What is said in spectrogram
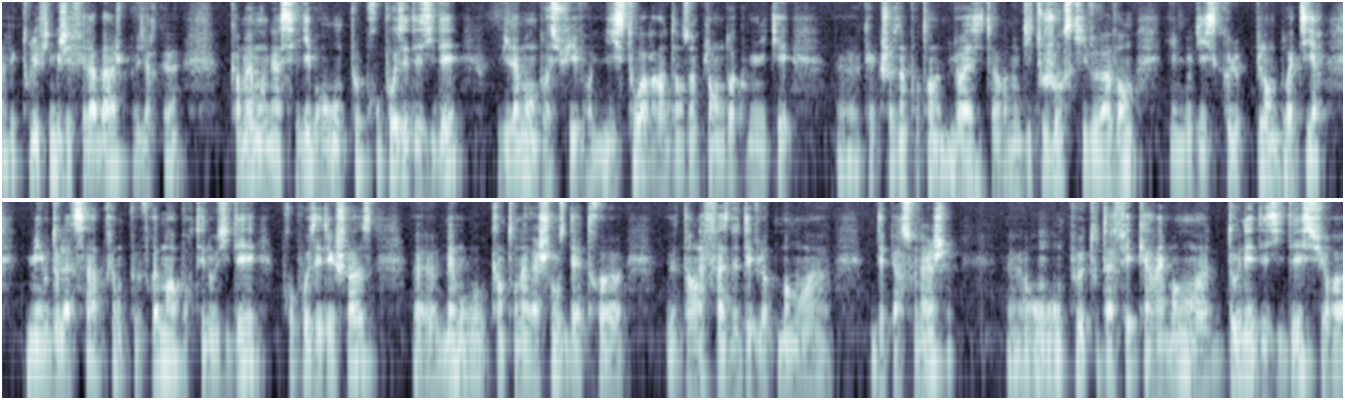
avec tous les films que j'ai fait là-bas, je peux dire que quand même on est assez libre. On peut proposer des idées. Évidemment, on doit suivre l'histoire. Dans un plan, on doit communiquer euh, quelque chose d'important. Le réalisateur nous dit toujours ce qu'il veut avant, il nous dit ce que le plan doit dire, mais au-delà de ça, après, on peut vraiment apporter nos idées, proposer des choses, euh, même quand on a la chance d'être euh, dans la phase de développement des personnages. On, peut tout à fait carrément donner des idées sur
